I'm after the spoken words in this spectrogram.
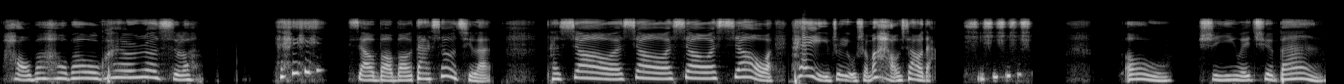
好吧，好吧，我快要热死了。嘿嘿嘿，小宝宝大笑起来，他笑啊笑啊笑啊笑啊，嘿，这有什么好笑的？嘻嘻嘻嘻嘻。哦，是因为雀斑，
